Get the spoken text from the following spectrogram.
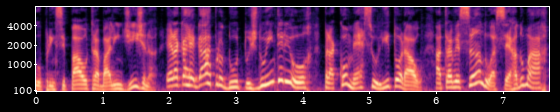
O principal trabalho indígena era carregar produtos do interior para comércio litoral, atravessando a Serra do Mar,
